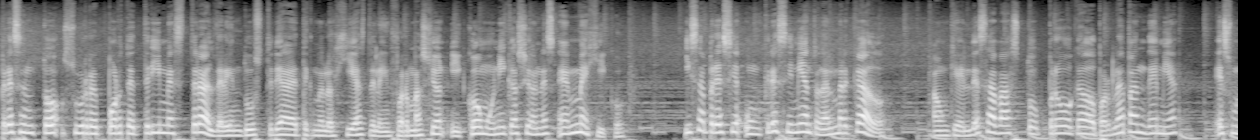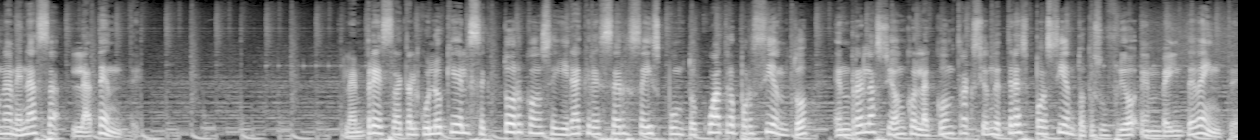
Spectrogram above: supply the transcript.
presentó su reporte trimestral de la industria de tecnologías de la información y comunicaciones en México, y se aprecia un crecimiento en el mercado, aunque el desabasto provocado por la pandemia es una amenaza latente. La empresa calculó que el sector conseguirá crecer 6.4% en relación con la contracción de 3% que sufrió en 2020.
